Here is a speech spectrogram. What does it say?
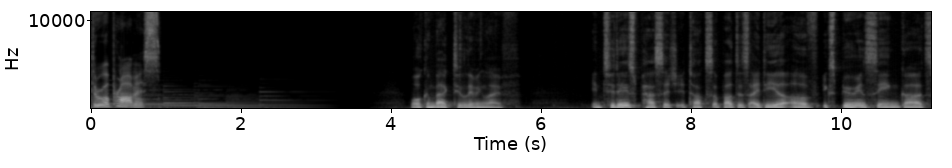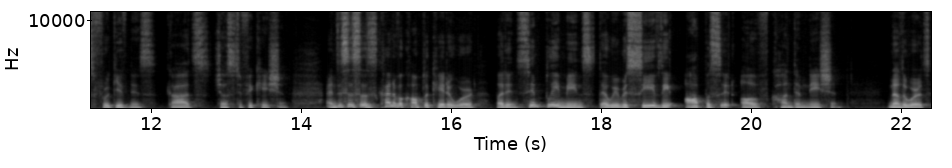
through a promise. Welcome back to Living Life. In today's passage, it talks about this idea of experiencing God's forgiveness, God's justification. And this is a, kind of a complicated word, but it simply means that we receive the opposite of condemnation. In other words,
